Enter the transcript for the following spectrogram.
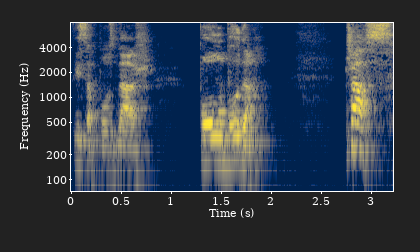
ty sa poznáš pol boda. Čas.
